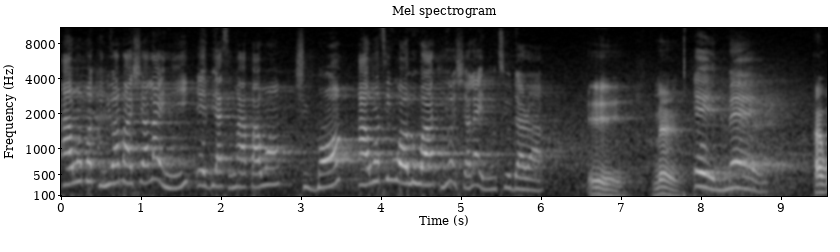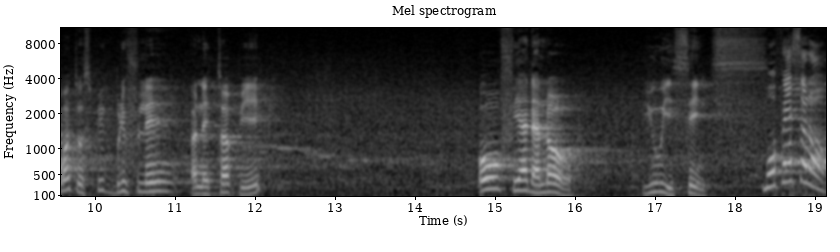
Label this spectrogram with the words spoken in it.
àwọn ọmọ kìnìún á máa ṣe aláìní ebi a sì máa pa wọ́n ṣùgbọ́n àwọn tí ń wá olúwa kì yóò ṣe aláìní ohun tí ó dára Amen. amen. I want to speak briefly on a topic. Oh, fear the Lord, you his saints. Mo fẹ́ sọ̀rọ̀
